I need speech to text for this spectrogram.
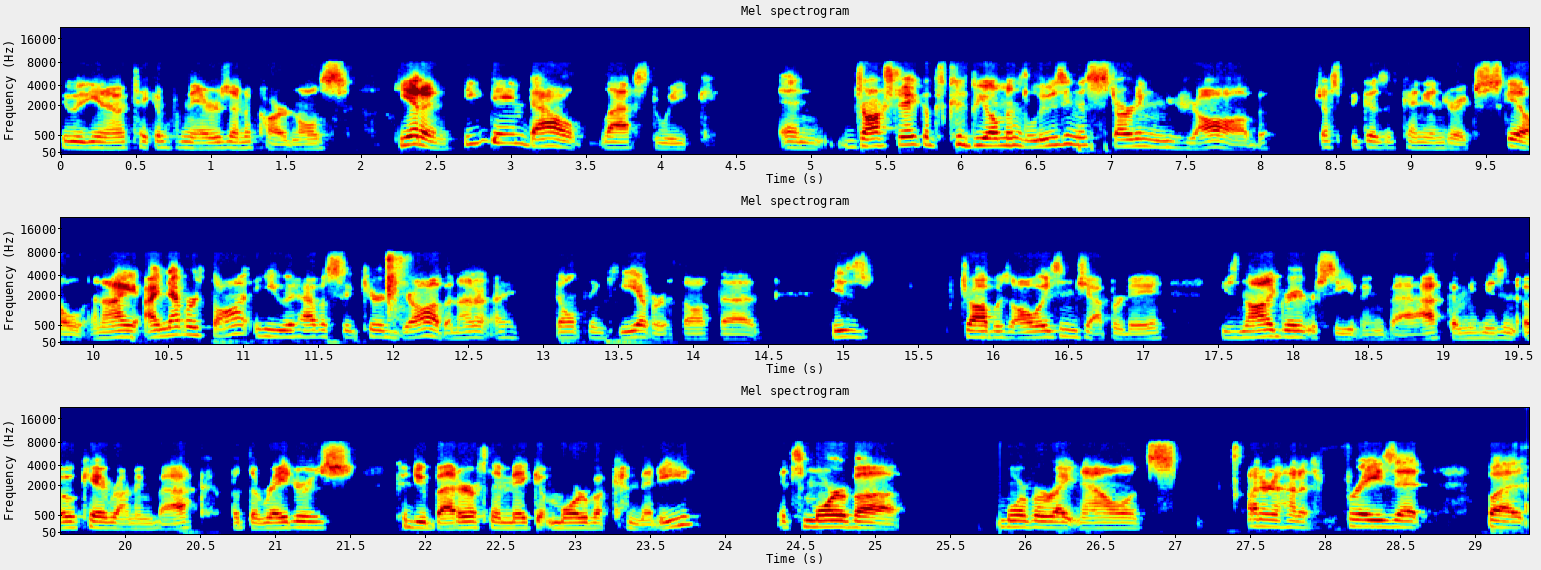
who you know taken from the Arizona Cardinals, he had a he gamed out last week, and Josh Jacobs could be almost losing his starting job just because of Kenyan Drake's skill. And I I never thought he would have a secured job, and I don't I don't think he ever thought that his job was always in jeopardy. He's not a great receiving back. I mean, he's an okay running back, but the Raiders could do better if they make it more of a committee. It's more of a more of a right now. It's I don't know how to phrase it, but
